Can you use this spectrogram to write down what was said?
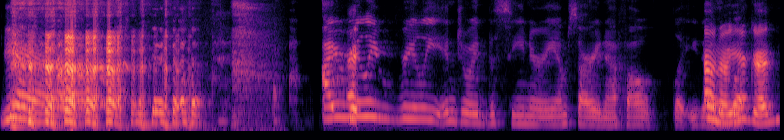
yeah I really, really enjoyed the scenery. I'm sorry, Neff. I'll let you go. oh no you're good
